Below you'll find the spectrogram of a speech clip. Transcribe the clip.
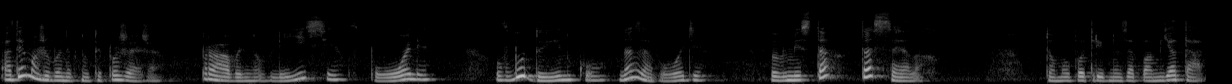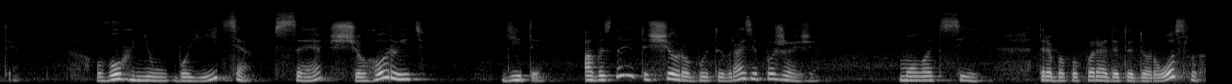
А де може виникнути пожежа? Правильно, в лісі, в полі, в будинку, на заводі, в містах та селах. Тому потрібно запам'ятати, вогню боїться все, що горить. Діти, а ви знаєте, що робити в разі пожежі? Молодці! Треба попередити дорослих,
